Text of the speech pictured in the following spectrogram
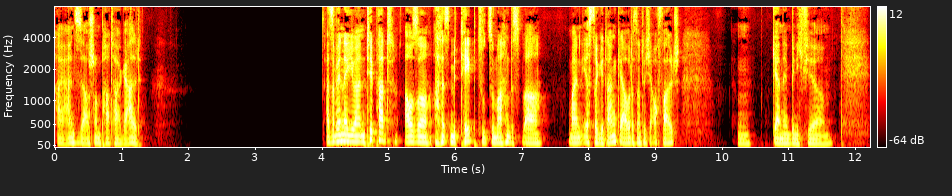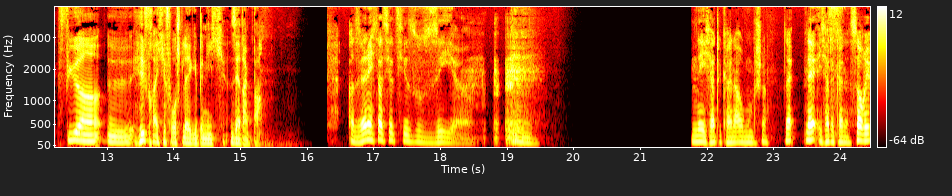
i1 ist ja auch schon ein paar Tage alt. Also wenn da jemand einen Tipp hat, außer alles mit Tape zuzumachen, das war mein erster Gedanke, aber das ist natürlich auch falsch. Ähm, gerne bin ich für, für äh, hilfreiche Vorschläge bin ich sehr dankbar. Also wenn ich das jetzt hier so sehe. nee, ich hatte keine Augenmuschel. Nee, nee, ich hatte keine. Sorry.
